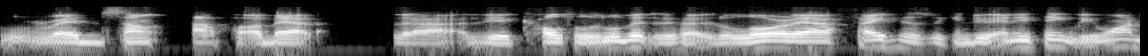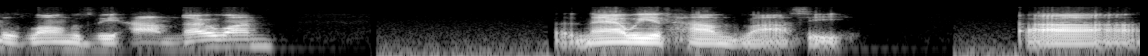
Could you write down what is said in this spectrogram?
read some up about the, the occult a little bit. The, law of our faith is we can do anything we want as long as we harm no one. Now we have harmed Marcy, uh,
